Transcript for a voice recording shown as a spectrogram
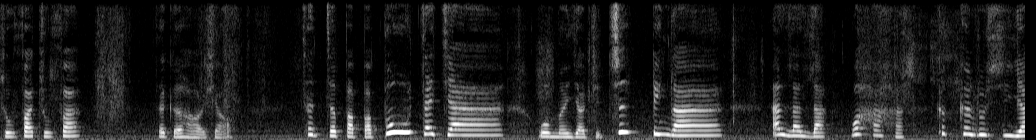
出发出发。这歌好好笑，趁着爸爸不在家，我们要去吃冰啦！啊啦啦，哇哈哈，可可露西亚，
